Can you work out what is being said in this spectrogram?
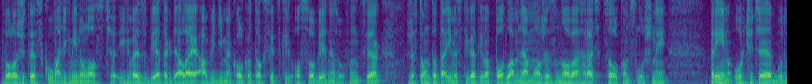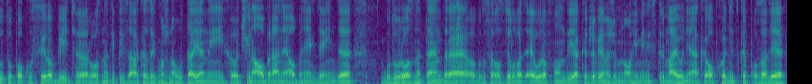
dôležité skúmať ich minulosť, ich väzby a tak ďalej a vidíme, koľko toxických osôb je dnes vo funkciách, že v tomto tá investigatíva podľa mňa môže znova hrať celkom slušný Príjm, určite budú tu pokusy robiť rôzne typy zákaziek, možno utajených, či na obrane, alebo niekde inde. Budú rôzne tendre, budú sa rozdeľovať eurofondy a keďže vieme, že mnohí ministri majú nejaké obchodnícke pozadie,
